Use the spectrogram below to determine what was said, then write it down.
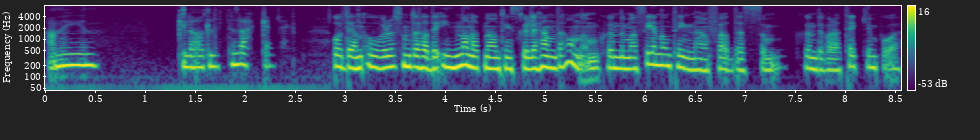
han är en glad liten rackare. Och den oro som du hade innan att någonting skulle hända honom, kunde man se någonting när han föddes som kunde vara tecken på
